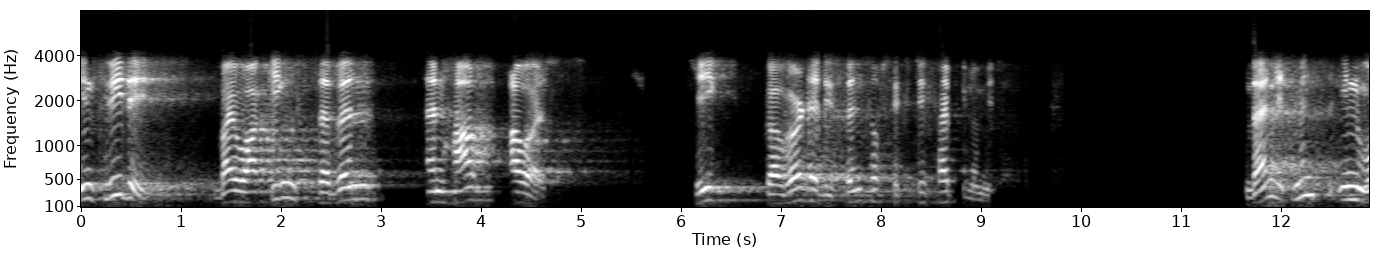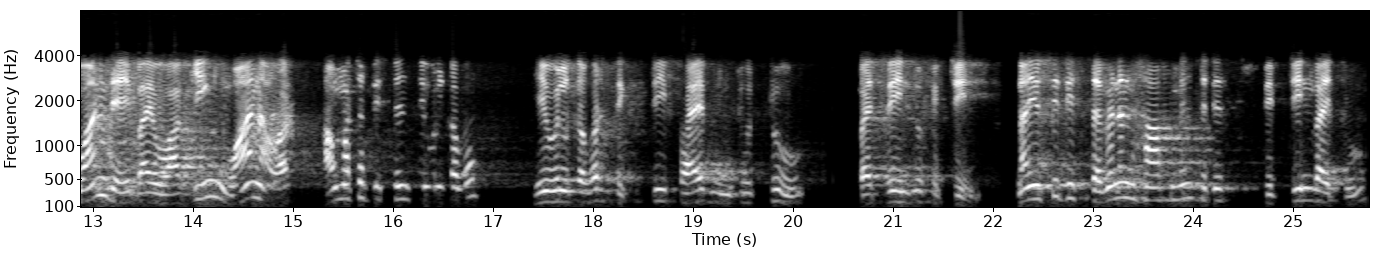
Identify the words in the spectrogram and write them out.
In three days, by walking seven and a half hours, he covered a distance of 65 kilometers. Then it means in one day, by walking one hour, how much of distance he will cover? He will cover 65 into 2 by 3 into 15. Now you see this 7 and a half means it is 15 by 2.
